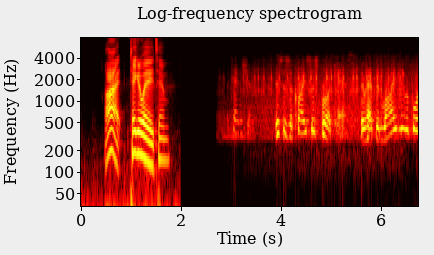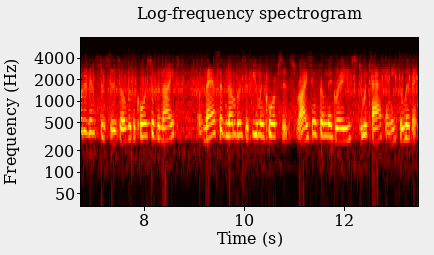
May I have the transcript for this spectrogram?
All right, take it away, Tim. Attention. This is a crisis broadcast. There have been widely reported instances over the course of the night of massive numbers of human corpses rising from their graves to attack and eat the living.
